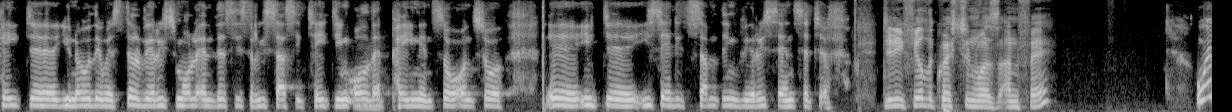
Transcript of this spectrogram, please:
Kate, uh, you know, they were still very small, and this is resuscitating all that pain and so on. So, uh, it uh, he said it's something very sensitive. Did he feel the question was unfair? Well,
